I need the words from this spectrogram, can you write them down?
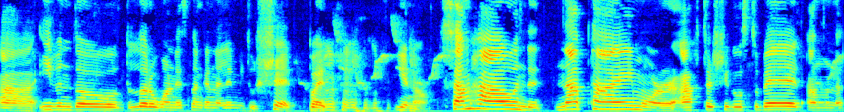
Uh, even though the little one is not to let me do shit. But, you know, somehow in the nap time or after she goes to bed, I'm to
